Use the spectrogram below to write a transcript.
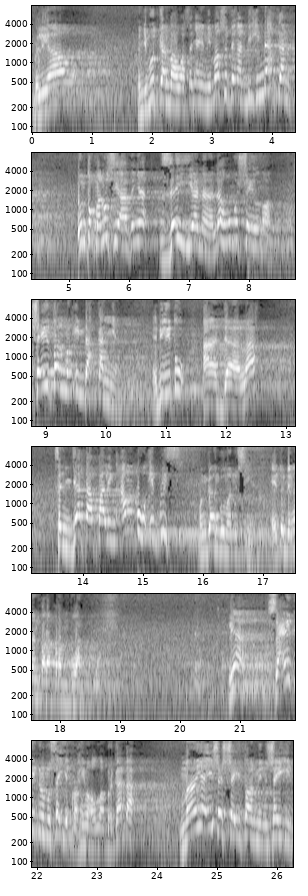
beliau menyebutkan bahwasanya yang dimaksud dengan diindahkan untuk manusia artinya zayyana lahumus syaitan. Syaitan mengindahkannya. Jadi itu adalah senjata paling ampuh iblis mengganggu manusia, yaitu dengan para perempuan. Lihat, Sa'id bin Musayyib rahimahullah berkata, "Ma ya'isha syaitan min syai'in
